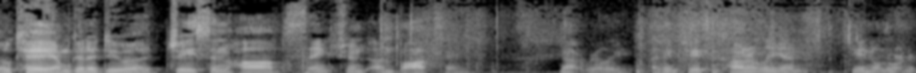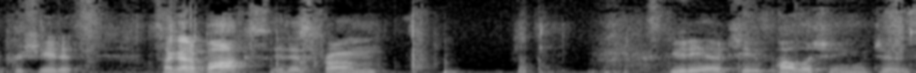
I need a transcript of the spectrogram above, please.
Okay, I'm going to do a Jason Hobbs sanctioned unboxing. Not really. I think Jason Connerly and Daniel Norton appreciate it. So I got a box. It is from Studio 2 Publishing, which is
